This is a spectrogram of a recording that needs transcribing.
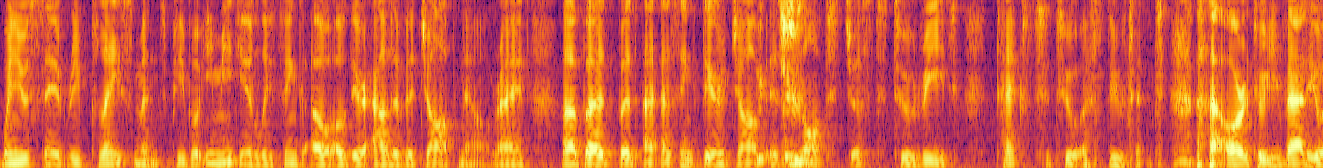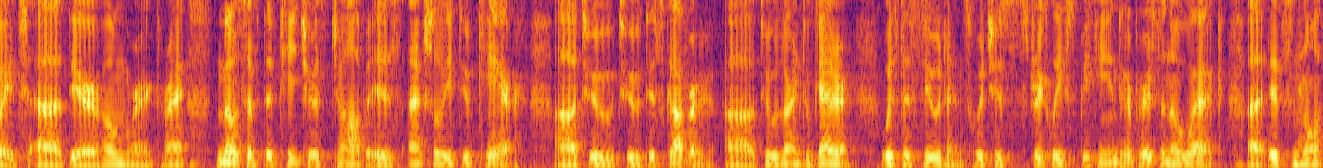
when you say replacement, people immediately think, oh, oh, they're out of a job now, right? Uh, but but I, I think their job is not just to read text to a student or to evaluate uh, their homework, right? Most of the teacher's job is actually to care, uh, to to discover, uh, to learn together with the students, which is strictly speaking interpersonal work. Uh, it's not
